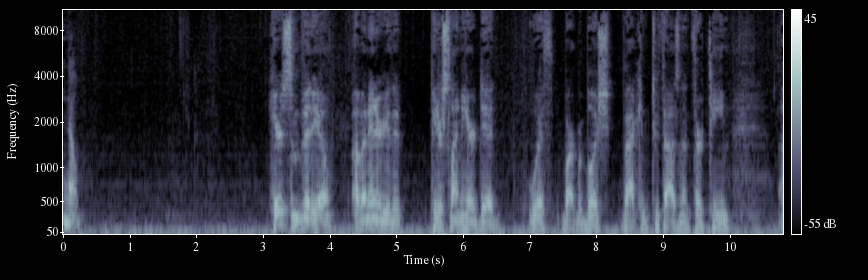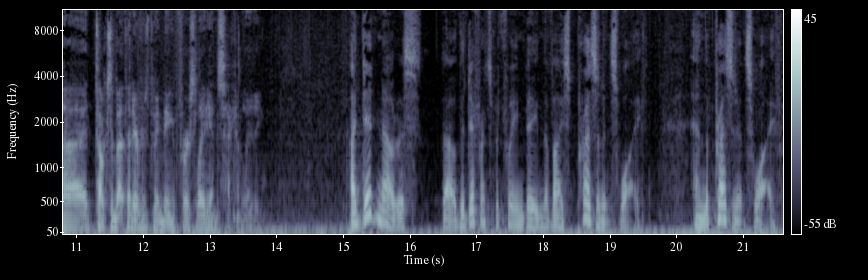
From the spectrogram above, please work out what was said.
No. Here's some video of an interview that Peter Slen here did with Barbara Bush back in 2013. Uh, talks about the difference between being a first lady and second lady. I did notice, though, the difference between being the vice president's wife and the president's wife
